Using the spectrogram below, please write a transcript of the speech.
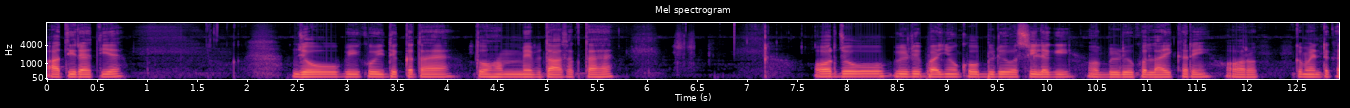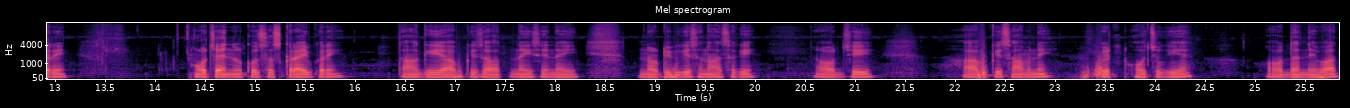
आती रहती है, जो भी कोई दिक्कत है तो हमें बता सकता है। और जो वीडियो भाइयों को वीडियो अच्छी लगी, और वीडियो को लाइक करें और कमेंट करें और चैनल को सब्सक्राइब करें, ताकि आपके साथ नई से नई नोटिफिकेशन आ सके। और जी आपके सामने फिट हो चुकी है और धन्यवाद।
